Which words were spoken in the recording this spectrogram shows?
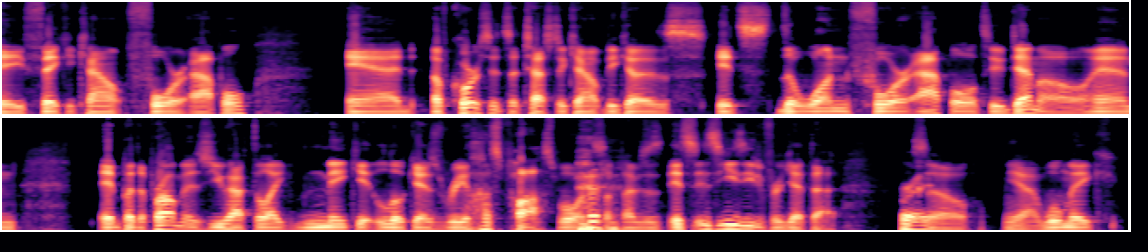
a fake account for Apple and of course, it's a test account because it's the one for Apple to demo. And it, but the problem is you have to like make it look as real as possible, and sometimes it's, it's, it's easy to forget that. Right. So yeah, we'll make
